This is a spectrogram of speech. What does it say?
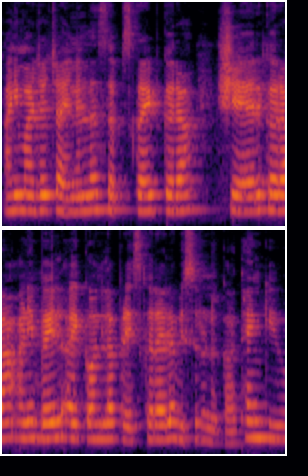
आणि माझ्या चॅनलला सबस्क्राईब करा शेअर करा आणि बेल आयकॉनला प्रेस करायला विसरू नका. थँक्यू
